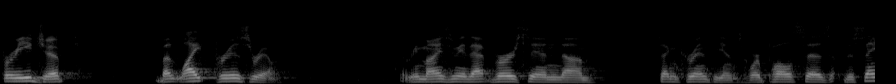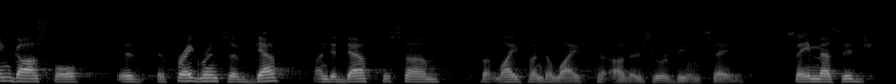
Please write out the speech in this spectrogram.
for Egypt but light for Israel. It reminds me of that verse in um, 2 Corinthians where Paul says, The same gospel is a fragrance of death unto death to some, but life unto life to others who are being saved. Same message,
